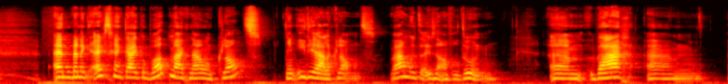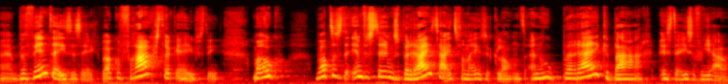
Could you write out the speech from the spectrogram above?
en ben ik echt gaan kijken, wat maakt nou een klant een ideale klant? Waar moet deze aan voldoen? Um, waar um, bevindt deze zich? Welke vraagstukken heeft hij? Maar ook, wat is de investeringsbereidheid van deze klant? En hoe bereikbaar is deze voor jou?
